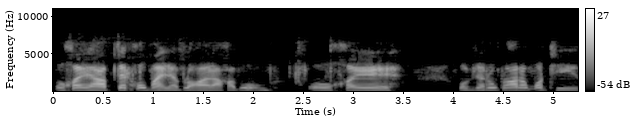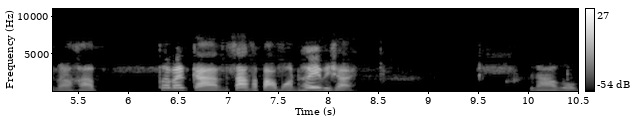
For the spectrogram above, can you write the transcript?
โอเคครับเซตโฮมใหม่เรียบร้อยแล้วครับผม โอเค ผมจะทุบทอทั้งหมดทิ้งนะครับ เพื่อเป็นการสร้างสปาวมอนเฮ้ยไม่ใช่นะครับผม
